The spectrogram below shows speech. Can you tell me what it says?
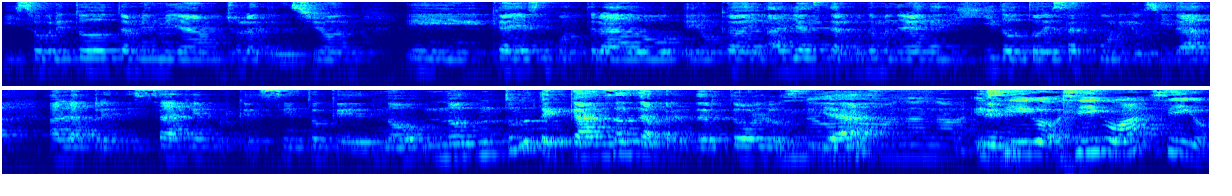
y sobre todo también me llama mucho la atención eh, que hayas encontrado eh, o que hayas de alguna manera dirigido toda esa curiosidad al aprendizaje, porque siento que no, no, tú no te cansas de aprender todos los días. No, no, sigo, sigo, ¿ah? Sigo.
